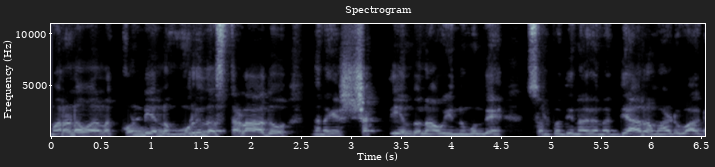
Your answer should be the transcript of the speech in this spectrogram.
ಮರಣವನ್ನ ಕೊಂಡಿಯನ್ನು ಮುರಿದ ಸ್ಥಳ ಅದು. ನನಗೆ ಶಕ್ತಿ ಎಂದು ನಾವು ಇನ್ನು ಮುಂದೆ ಸ್ವಲ್ಪ ದಿನ ಅದನ್ನು ಧ್ಯಾನ ಮಾಡುವಾಗ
